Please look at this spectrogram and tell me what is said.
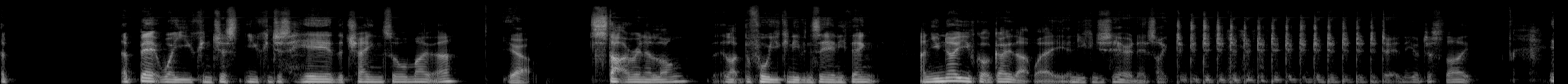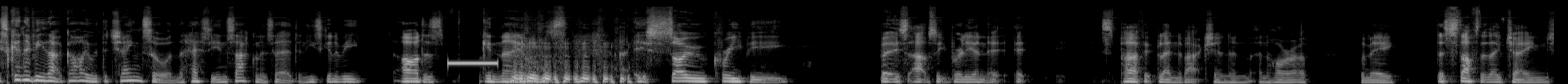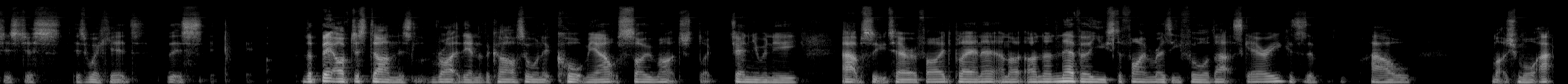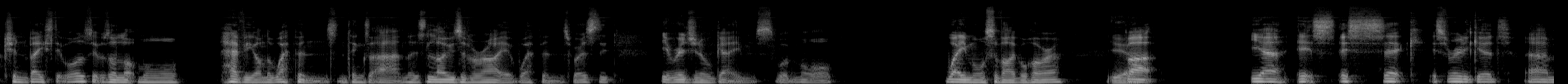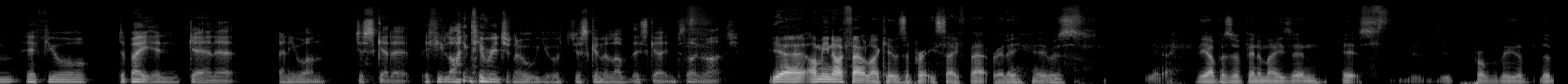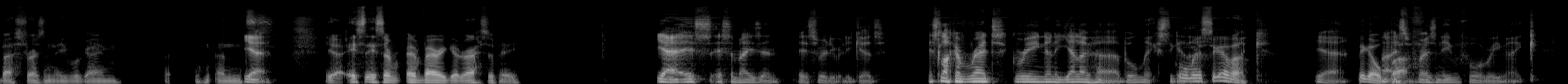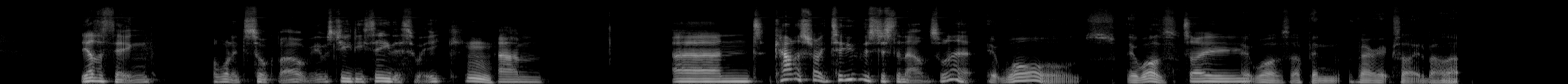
a a bit where you can just you can just hear the chainsaw motor Yeah. stuttering along like before you can even see anything and you know you've got to go that way and you can just hear it and it's like and you're just like it's going to be that guy with the chainsaw and the hessian sack on his head and he's going to be hard as fucking nails it's so creepy but it's absolutely brilliant it, it it's perfect blend of action and, and horror for me the stuff that they've changed is just is wicked it's the bit I've just done is right at the end of the castle, and it caught me out so much, like genuinely, absolutely terrified playing it. And I, and I never used to find Resi Four that scary because of how much more action based it was. It was a lot more heavy on the weapons and things like that, and there's loads of variety of weapons. Whereas the the original games were more, way more survival horror. yeah. But yeah, it's it's sick. It's really good. Um, if you're debating getting it, anyone just get it. If you like the original, you're just gonna love this game so much. Yeah, I mean, I felt like it was a pretty safe bet, really. It was, you know, the others have been amazing. It's probably the, the best Resident Evil game. And Yeah, yeah, it's it's a, a very good recipe. yeah, it's it's amazing. It's really really good. It's like a red, green, and a yellow herb all mixed together. mixed together. Like, yeah, Big old that is buff. Resident Evil 4 remake. The other thing I wanted to talk about it was GDC this week. Hmm, Um, and Counter Strike Two was just announced, wasn't it? it was. It was. So It was. I've been very excited about that.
